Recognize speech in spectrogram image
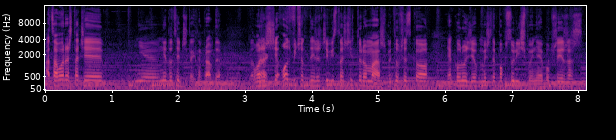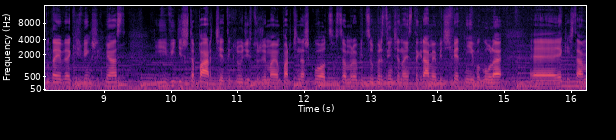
A cała reszta cię nie, nie dotyczy tak naprawdę. No Możesz tak. się odbić od tej rzeczywistości, którą masz. My to wszystko jako ludzie myślę popsuliśmy, nie? Bo przyjeżdżasz tutaj do jakichś większych miast i widzisz to parcie tych ludzi, którzy mają parcie na szkło, co chcą robić super zdjęcia na Instagramie, być świetni i w ogóle e, jakieś tam,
